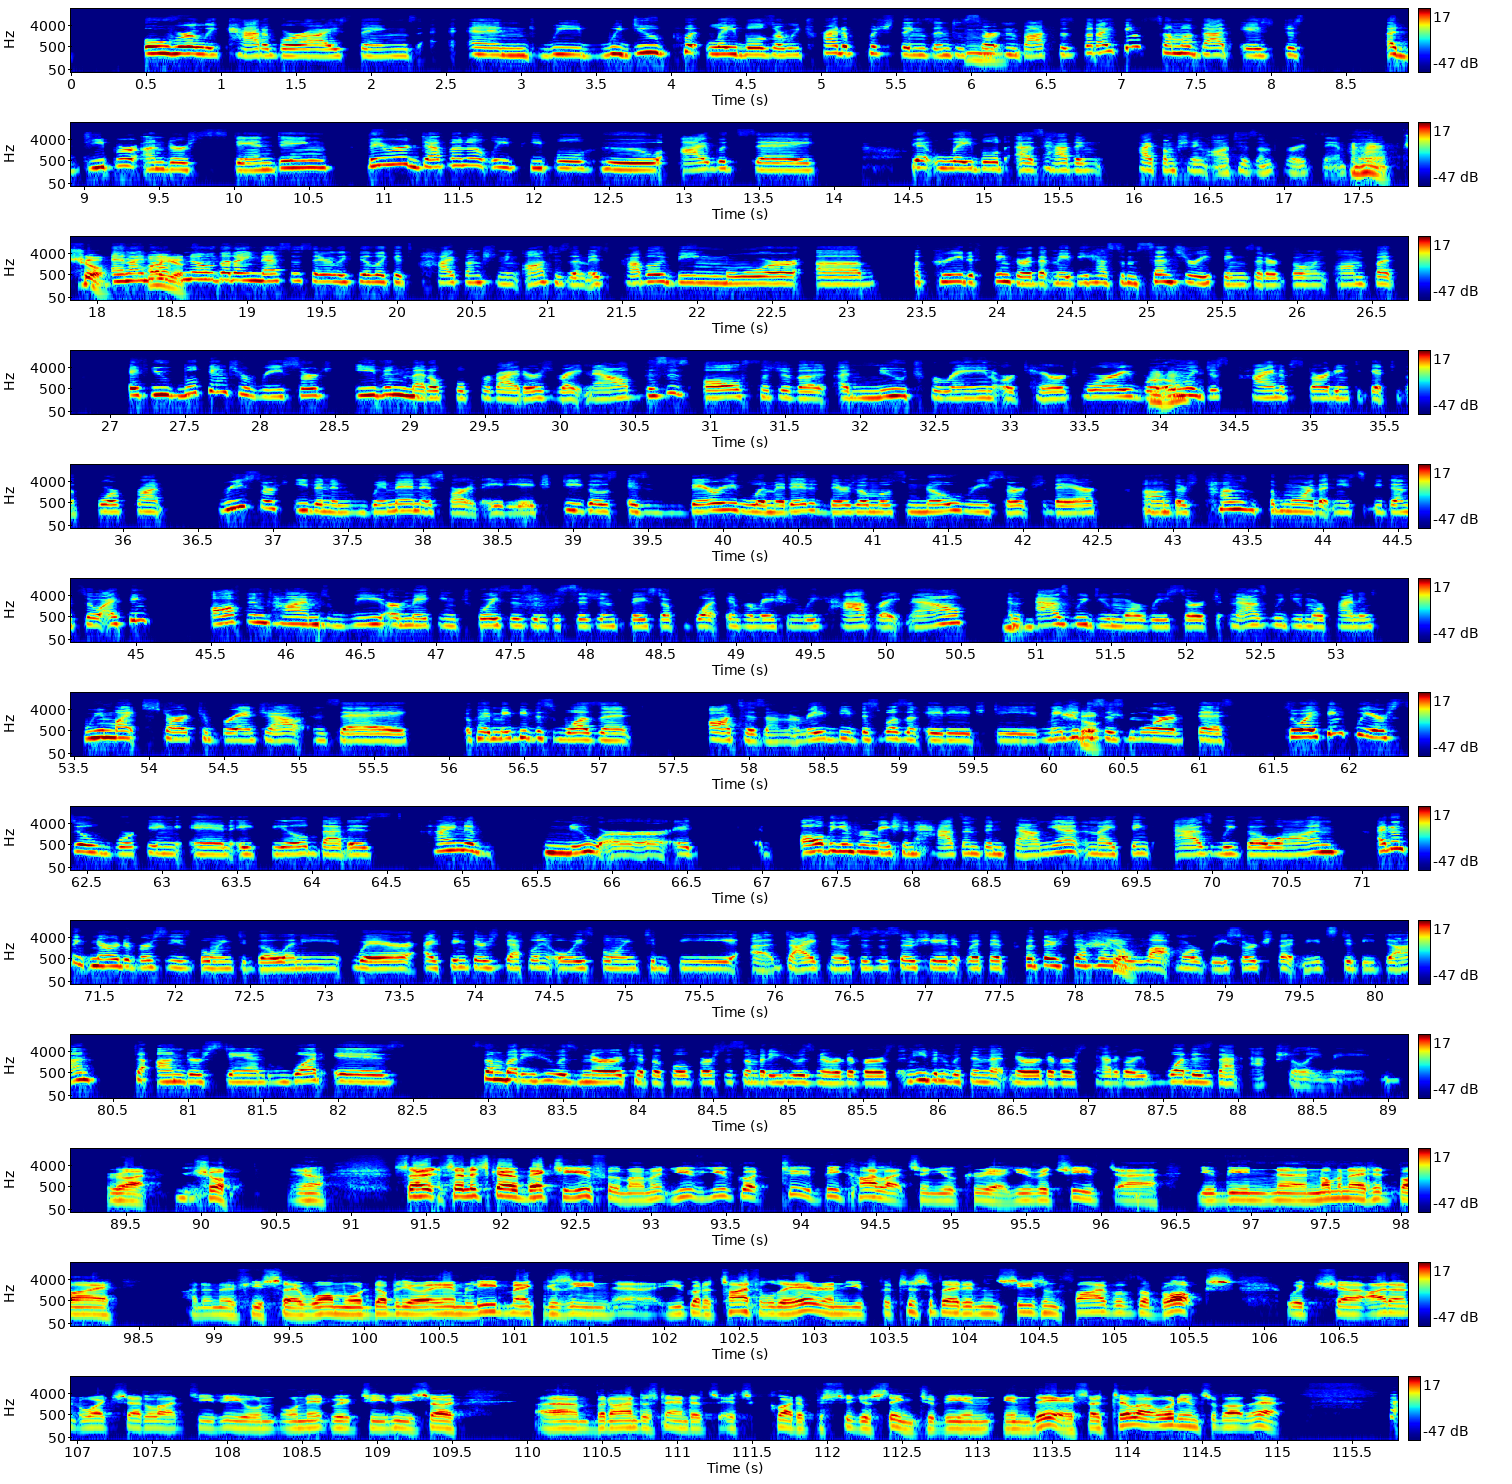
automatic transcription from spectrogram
overly categorize things and we we do put labels or we try to push things into mm. certain boxes, but I think some of that is just a deeper understanding. There are definitely people who I would say get labeled as having high functioning autism, for example. Mm-hmm, sure. And I don't oh, yeah. know that I necessarily feel like it's high functioning autism. It's probably being more of a creative thinker that maybe has some sensory things that are going on. But if you look into research, even medical providers right now, this is all such of a, a new terrain or territory. We're mm-hmm. only just kind of starting to get to the forefront. Research, even in women, as far as ADHD goes, is very limited. There's almost no research there. Um, there's tons more that needs to be done. So I think oftentimes we are making choices and decisions based off what information we have right now. And mm-hmm. as we do more research and as we do more findings, we might start to branch out and say, okay, maybe this wasn't autism or maybe this wasn't ADHD. Maybe sure. this is more of this. So I think we are still working in a field that is kind of newer. It, all the information hasn't been found yet. And I think as we go on, I don't think neurodiversity is going to go anywhere. I think there's definitely always going to be a diagnosis associated with it, but there's definitely sure. a lot more research that needs to be done. to understand what is somebody who is neurotypical versus somebody who is neurodiverse. And even within that neurodiverse category what does that actually mean? Right. Sure. Yeah. So so let's go back to you for the moment. You've you've got two big highlights in your career. You've achieved uh, you've been uh, nominated by I don't know if you say WOM or WOM Lead Magazine. Uh, you got a title there, and you participated in season five of The Blocks, which uh, I don't watch satellite TV or, or network TV. So, um, but I understand it's it's quite a prestigious thing to be in in there. So, tell our audience about that.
